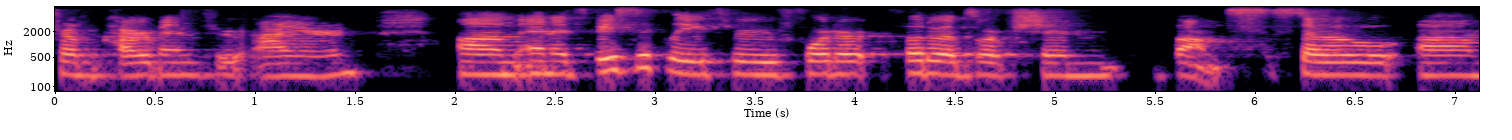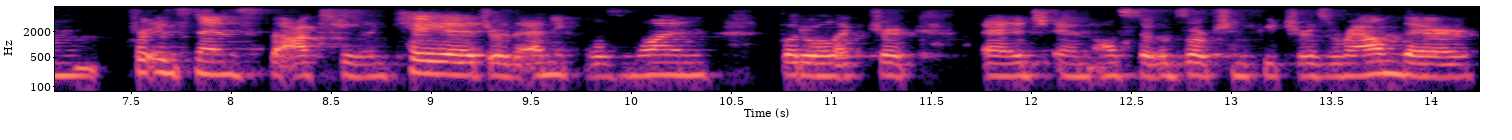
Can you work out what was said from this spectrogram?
from carbon through iron, um, and it's basically through photo, photoabsorption bumps. So um, for instance, the oxygen K edge or the N equals one photoelectric edge and also absorption features around there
